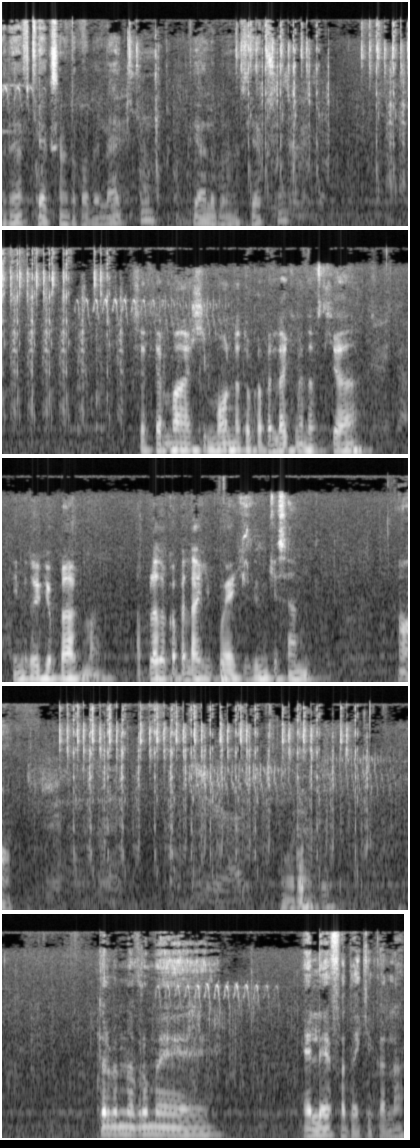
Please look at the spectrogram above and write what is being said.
Ωραία, φτιάξαμε το καβελάκι. Τι άλλο πρέπει να φτιάξω; Σε θέμα χειμώνα το καπελάκι με τα αυτιά είναι το ίδιο πράγμα. Απλά το καπελάκι που έχεις δίνει και σαν Α, Ωραία. Τώρα πρέπει να βρούμε ελέφαντα και καλά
